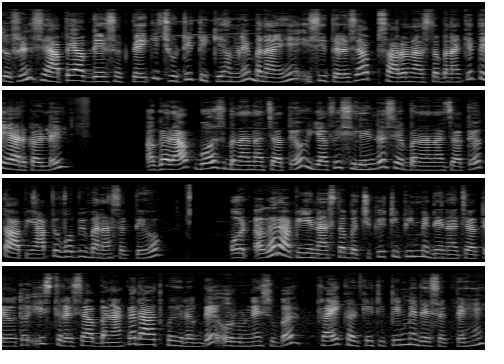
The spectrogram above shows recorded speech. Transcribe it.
तो फ्रेंड्स, यहाँ पे आप देख सकते हैं कि छोटी टिक्की हमने बनाई है। इसी तरह से आप सारा नाश्ता बना के तैयार कर लें। अगर आप बॉस बनाना चाहते हो या फिर सिलेंडर से बनाना चाहते हो तो आप यहाँ पे वो भी बना सकते हो। और अगर आप ये नाश्ता बच्चों के टिफ़िन में देना चाहते हो तो इस तरह से आप बनाकर रात को ही रख दें और उन्हें सुबह फ्राई करके टिफ़िन में दे सकते हैं।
